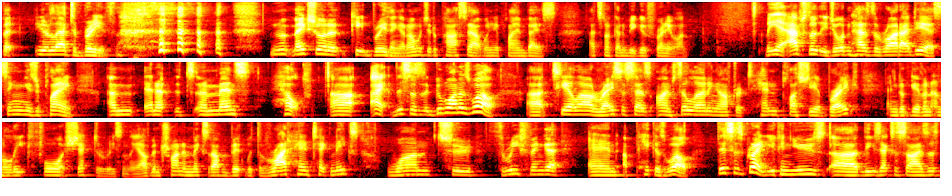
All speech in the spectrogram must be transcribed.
But you're allowed to breathe. Make sure to keep breathing. I don't want you to pass out when you're playing bass. That's not going to be good for anyone. But yeah, absolutely, Jordan has the right idea. Singing as you're playing, um, and it's an immense help. Uh, hey, this is a good one as well. Uh, TLR Racer says, I'm still learning after a 10 plus year break and got given an Elite 4 Schecter recently. I've been trying to mix it up a bit with the right hand techniques, one, two, three finger, and a pick as well. This is great. You can use uh, these exercises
